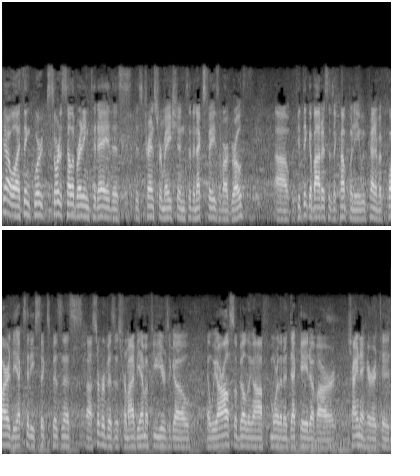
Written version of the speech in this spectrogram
yeah, well, I think we're sort of celebrating today this, this transformation to the next phase of our growth. Uh, if you think about us as a company, we've kind of acquired the x86 business, uh, server business from IBM a few years ago, and we are also building off more than a decade of our China heritage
